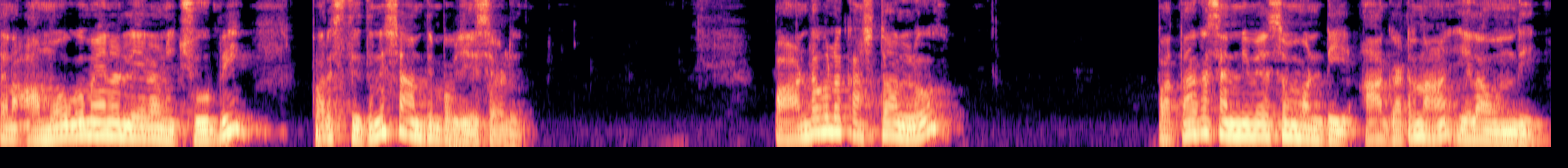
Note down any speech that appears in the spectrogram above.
తన అమోఘమైన లీలను చూపి పరిస్థితిని శాంతింపజేశాడు. పాండవుల కష్టాల్లో పతాక సన్నివేశం వంటి ఆ ఘటన ఇలా ఉంది.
